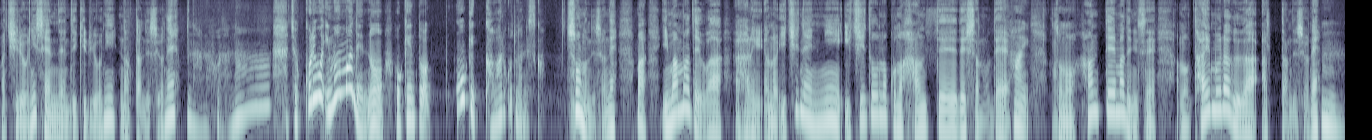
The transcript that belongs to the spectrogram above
まあ、治療に専念できるようになったんですよね。なるほどな。じゃあこれは今までの保険とは大きく変わることなんですか？そうなんですよね。まあ、今までは、やはり、あの、1年に一度のこの判定でしたので、はい。その判定までにですね、あの、タイムラグがあったんですよね。うん。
